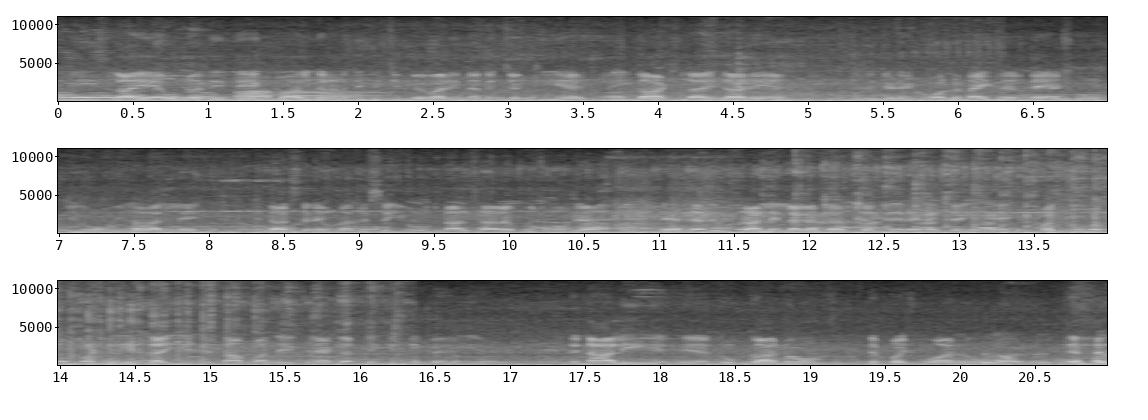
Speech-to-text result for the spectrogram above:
ਟ੍ਰੀਜ਼ ਲਾਏ ਹੈ ਉਹਨਾਂ ਦੀ ਦੇਖਭਾਲ ਕਰਨ ਦੀ ਵੀ ਜ਼ਿੰਮੇਵਾਰੀ ਇਹਨਾਂ ਨੇ ਚੱਕੀ ਹੈ ਟ੍ਰੀ ਗਾਰਡਸ ਲਾਏ ਜਾ ਰਹੇ ਹੈ ਤੇ ਜਿਹੜੇ ਕੋਲੋਨਾਈਜ਼ਰ ਨੇ ਅਸ਼ੋਕ ਜੀ ਉਹ ਵੀ ਨਾਲ ਨੇ ਦੱਸ ਰਹੇ ਉਹਨਾਂ ਦੇ ਸਹਿਯੋਗ ਨਾਲ ਸਾਰਾ ਕੁਝ ਹੋ ਰਿਹਾ ਹੈ। ਤੇ ਇੱਦਾਂ ਦੇ ਉਪਰਾਲੇ ਲਗਾਤਾਰ ਚੱਲਦੇ ਰਹਿਣੇ ਚਾਹੀਦੇ ਹੈ ਵੱਧ ਤੋਂ ਵੱਧ ਆਪਾਂ ਟ੍ਰੀਜ਼ ਲਾਈਏ ਜਿੱਦਾਂ ਆਪਾਂ ਦੇਖ ਰਹੇ ਹਾਂ ਗਰਮੀ ਕਿੰਨੀ ਪੈ ਰਹੀ ਹੈ। ਤੇ ਨਾਲ ਹੀ ਲੋਕਾਂ ਨੂੰ ਤੇ ਪਸ਼ੂਆਂ ਨੂੰ ਤੇ ਹਰ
